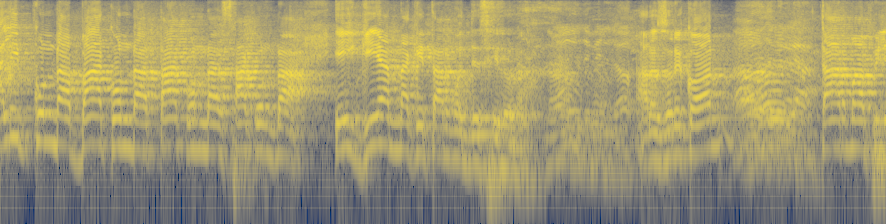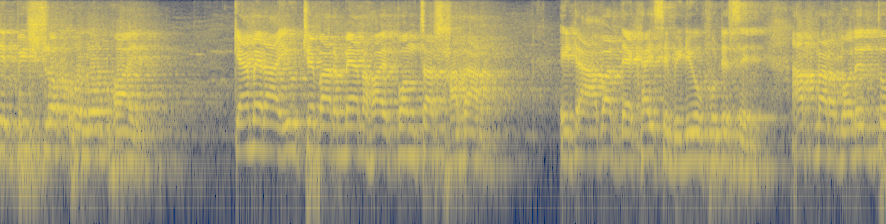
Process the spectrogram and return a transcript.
আলিফ কোন্ডা, বা কোন্ডা, তা কোন্ডা, সা কোন্ডা, এই জ্ঞান নাকি তার মধ্যে ছিল না। আরও জোরে কন। তার মাহফিলে বিশ লক্ষ লোক হয়। ক্যামেরা, ইউটিউবার ম্যান হয় পঞ্চাশ হাজার। এটা আবার দেখাইছে, ভিডিও ফুটেছে। আপনারা বলেন তো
